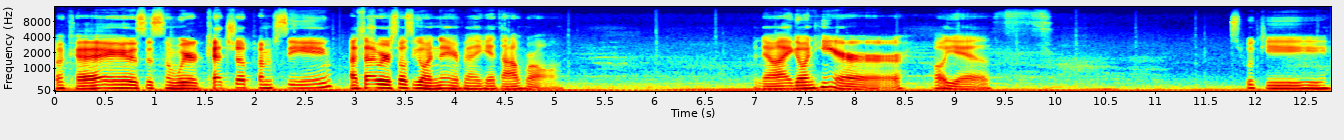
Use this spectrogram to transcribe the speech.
Okay, this is some weird ketchup I'm seeing. I thought we were supposed to go in there, but I get that wrong. But now I go in here. Oh, yes. Spooky.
